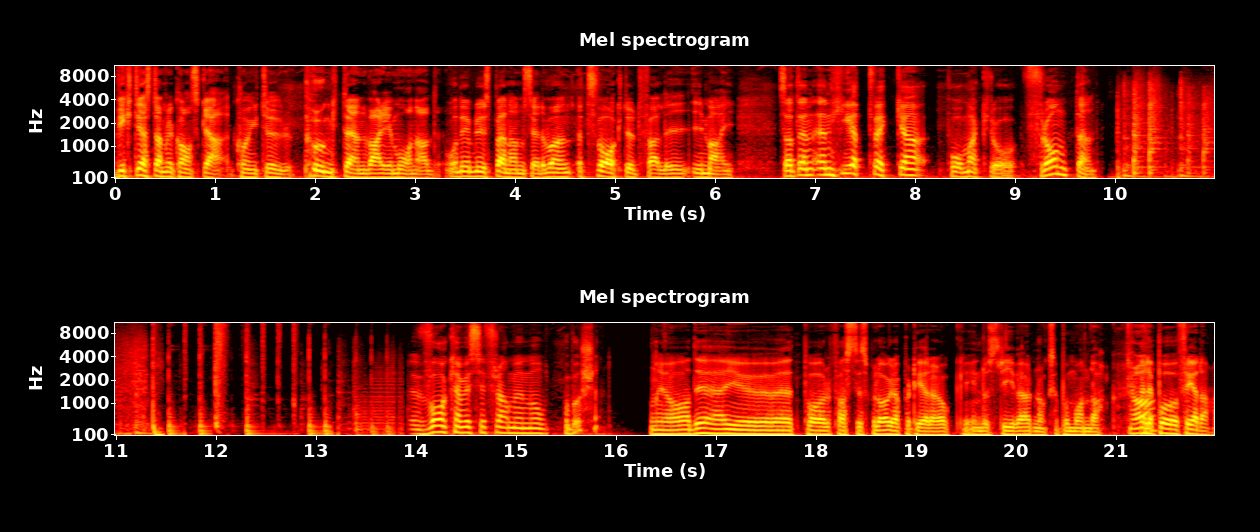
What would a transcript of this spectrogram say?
viktigaste amerikanska konjunkturpunkten varje månad. Och det blir spännande att se. Det var en, ett svagt utfall i, i maj. Så att en, en het vecka på makrofronten. Vad kan vi se fram emot på börsen? Ja, det är ju ett par fastighetsbolag rapporterar och industrivärden också på måndag. Ja. Eller på fredag.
